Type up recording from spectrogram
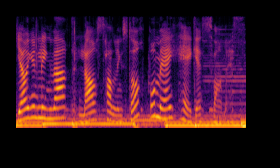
Jørgen Lyngvær, Lars Hallingstorp og meg, Hege Svanes.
